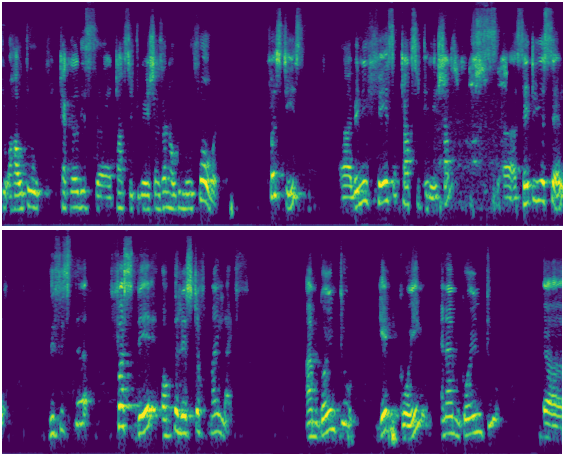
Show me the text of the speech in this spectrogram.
to how to tackle these tough situations and how to move forward. First is uh, when you face a tough situation, uh, say to yourself, this is the first day of the rest of my life. I'm going to get going and I'm going to uh,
